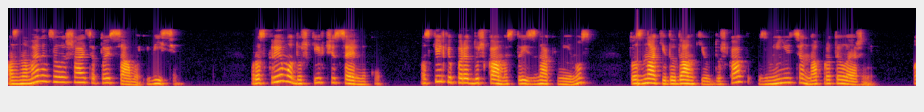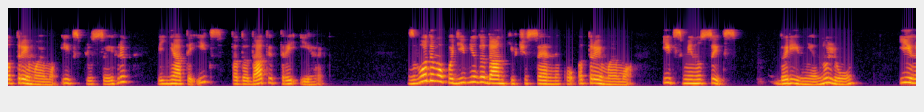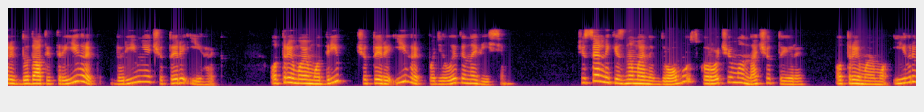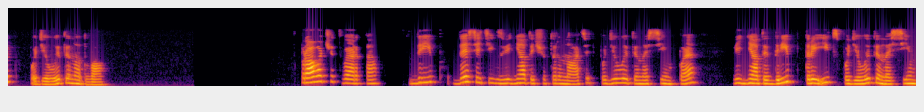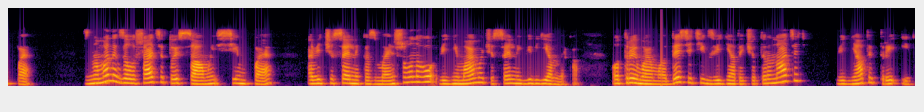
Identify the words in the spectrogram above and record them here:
а знаменник залишається той самий 8. Розкриємо дужки в чисельнику. Оскільки перед дужками стоїть знак мінус, то знаки доданків в дужках змінюються на протилежні. Отримуємо х плюс y відняти х та додати 3y. Зводимо подібні доданки в чисельнику, отримуємо х мінус х дорівнює 0, y додати 3y дорівнює 4y. Отримуємо дріб 4y поділити на 8. Чисельник і знаменник дробу скорочуємо на 4. Отримуємо y поділити на 2. Вправа четверта. Дріб 10х відняти 14 поділити на 7p, відняти дріб 3х поділити на 7p. Знаменник залишається той самий 7p, а від чисельника зменшуваного віднімаємо чисельник від'ємника. Отримаємо 10х відняти 14, відняти 3х.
